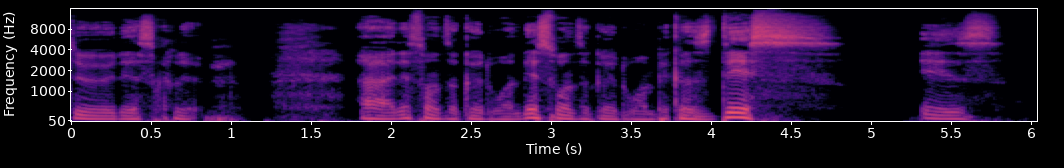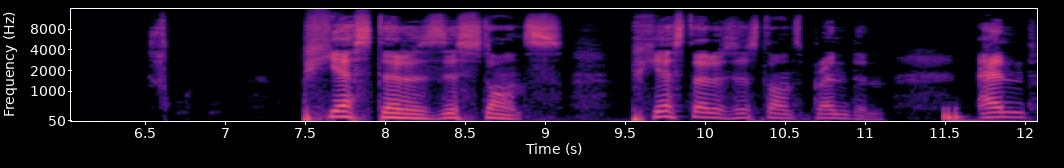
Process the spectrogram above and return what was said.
do this clip. Uh, this one's a good one. This one's a good one because this is pièce de résistance. Pièce de résistance, Brendan. And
